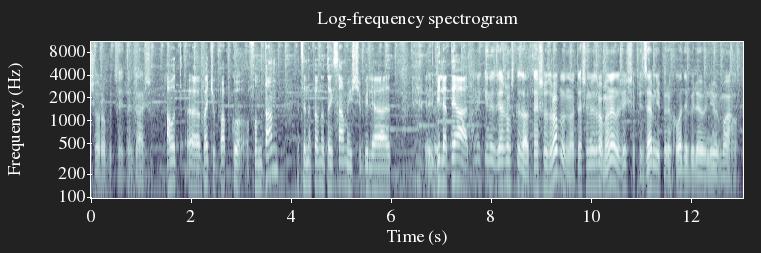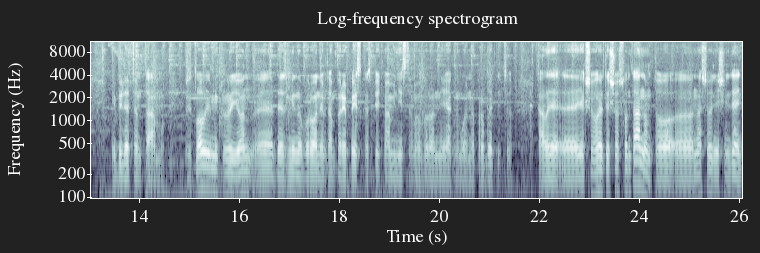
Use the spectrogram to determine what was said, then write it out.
що робиться і так далі. А от е, бачу папку фонтан. Це, напевно, той самий, що біля, е, біля театру. Які я ж вам сказав, те, що зроблено, те, що не зроблено. У мене лежить ще підземні переходи біля універмагу і біля тамтаму. Житловий мікрорайон, е, де з Міноборони, там переписка з п'ятьма міністрами оборони ніяк не можна пробити цього. Але е, якщо говорити що з фонтаном, то е, на сьогоднішній день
